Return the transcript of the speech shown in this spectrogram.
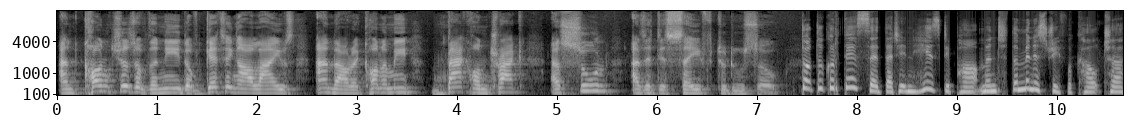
and conscious of the need of getting our lives and our economy back on track as soon as it is safe to do so. Dr. Cortes said that in his department, the Ministry for Culture,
